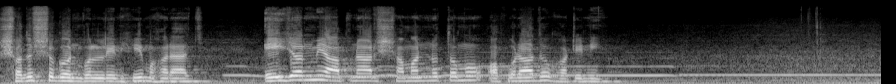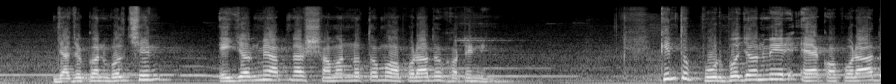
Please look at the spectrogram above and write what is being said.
সদস্যগণ বললেন, হে মহারাজ, এই জন্মে আপনার সামান্যতম অপরাধও ঘটেনি। যাজকগণ বলছেন, এই জন্মে আপনার সামান্যতম অপরাধও ঘটেনি। কিন্তু পূর্বজন্মের এক অপরাধ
